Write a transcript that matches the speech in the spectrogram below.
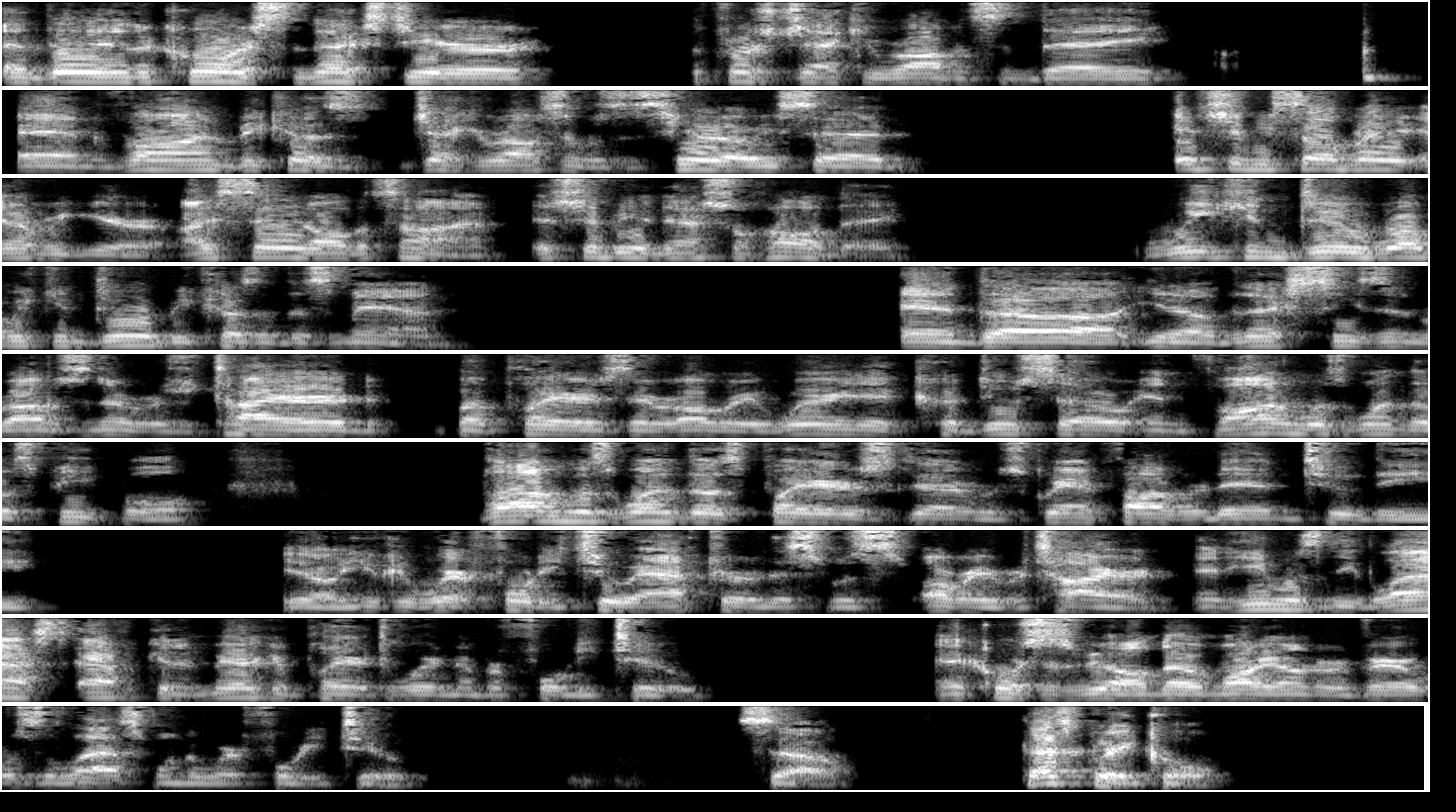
And then, of course, the next year, the first Jackie Robinson Day, and Vaughn, because Jackie Robinson was his hero, he said, It should be celebrated every year. I say it all the time. It should be a national holiday. We can do what we can do because of this man. And uh, you know, the next season, Robinson was retired, but players that were already wearing it could do so. And Vaughn was one of those people. Vaughn was one of those players that was grandfathered into the, you know, you could wear 42 after this was already retired. And he was the last African American player to wear number 42. And of course, as we all know, Mariano Rivera was the last one to wear 42. So that's pretty cool.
